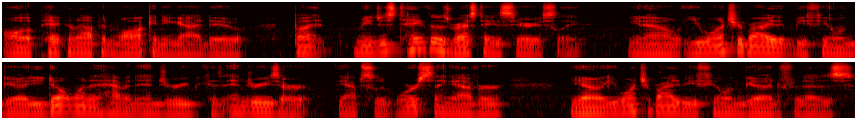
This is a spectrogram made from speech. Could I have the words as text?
all the picking up and walking you gotta do. But I mean, just take those rest days seriously. You know, you want your body to be feeling good. You don't want to have an injury because injuries are the absolute worst thing ever. You know, you want your body to be feeling good for those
